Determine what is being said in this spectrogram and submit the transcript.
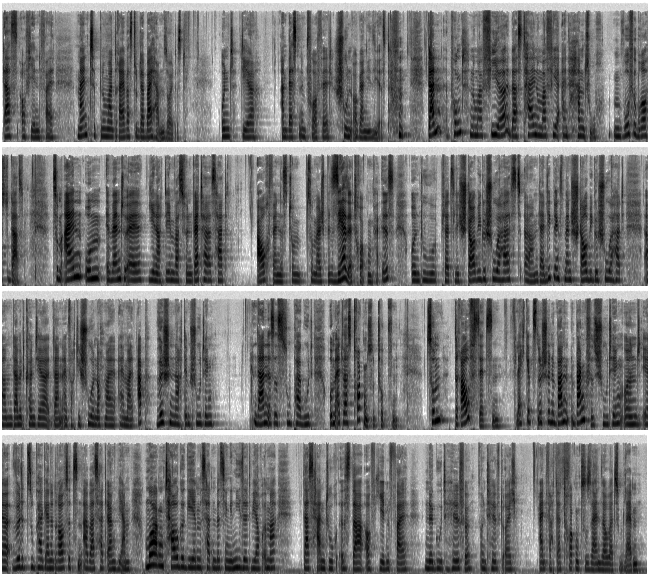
das auf jeden Fall mein Tipp Nummer drei, was du dabei haben solltest und dir am besten im Vorfeld schon organisierst. Dann Punkt Nummer vier, das Teil Nummer vier, ein Handtuch. Wofür brauchst du das? Zum einen, um eventuell, je nachdem, was für ein Wetter es hat, auch wenn es zum, Beispiel sehr, sehr trocken ist und du plötzlich staubige Schuhe hast, ähm, dein Lieblingsmensch staubige Schuhe hat, ähm, damit könnt ihr dann einfach die Schuhe nochmal einmal abwischen nach dem Shooting dann ist es super gut, um etwas trocken zu tupfen. Zum Draufsetzen. Vielleicht gibt es eine schöne Bank fürs Shooting und ihr würdet super gerne draufsitzen, aber es hat irgendwie am Morgen Tau gegeben, es hat ein bisschen genieselt, wie auch immer. Das Handtuch ist da auf jeden Fall eine gute Hilfe und hilft euch einfach da trocken zu sein, sauber zu bleiben.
